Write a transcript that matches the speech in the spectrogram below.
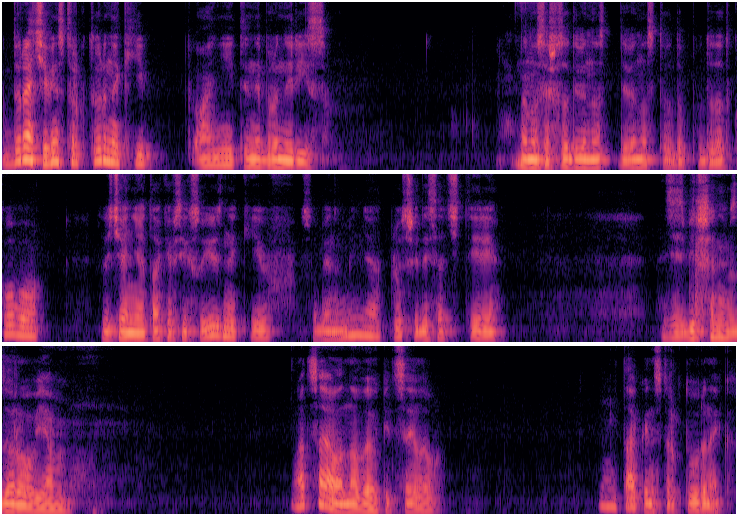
До речі, він структурник і. А ні, ти не бронеріз. Наносить 690 90 додатково. Звичайні атаки всіх союзників. Особливе вміння, плюс 64 зі збільшеним здоров'ям. Оце воно вив підсилив. Ну, так, він структурник.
